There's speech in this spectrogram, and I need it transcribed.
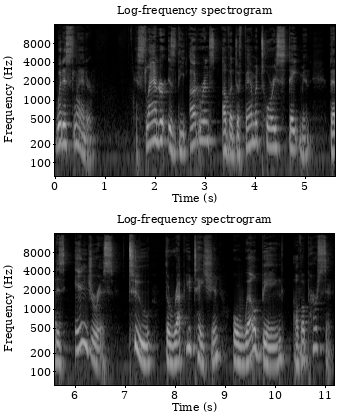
What is slander? Slander is the utterance of a defamatory statement that is injurious to the reputation or well being of a person.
